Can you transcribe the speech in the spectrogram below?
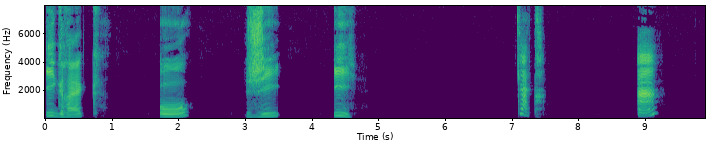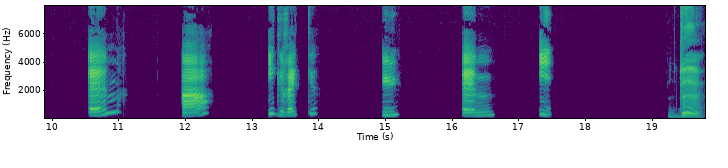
Y O J I 4. 1 M A Y U M I. 2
